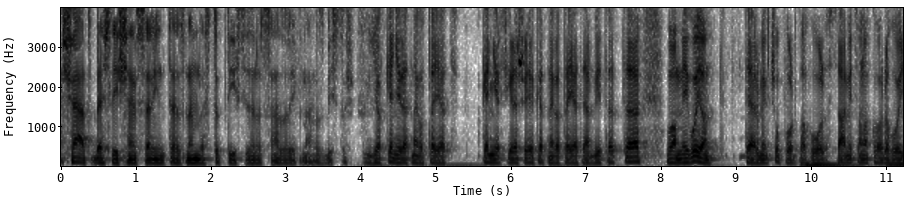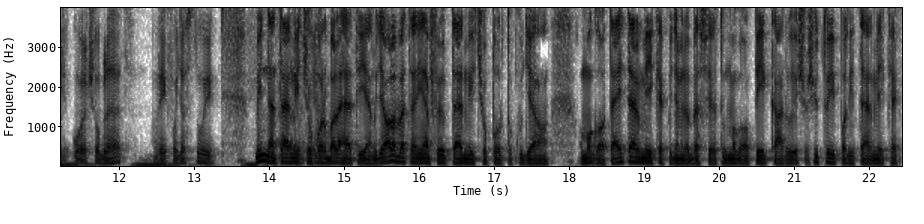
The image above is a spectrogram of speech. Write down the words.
saját beslésem szerint ez nem lesz több 10-15 százaléknál, az biztos. Ugye a kenyeret meg a tejet a kenyérféleségeket meg a tejet említette. Van még olyan termékcsoport, ahol számítanak arra, hogy olcsóbb lehet a végfogyasztói? Minden termékcsoportban lehet ilyen. Ugye alapvetően ilyen főbb termékcsoportok, ugye a, a maga a tejtermékek, ugye amiről beszéltünk, maga a pékáru és a sütőipari termékek,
